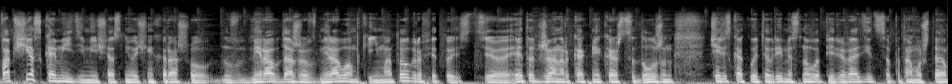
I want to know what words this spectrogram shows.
вообще с комедиями сейчас не очень хорошо. В миров, даже в мировом кинематографе. То есть э, этот жанр, как мне кажется, должен через какое-то время снова переродиться. Потому что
